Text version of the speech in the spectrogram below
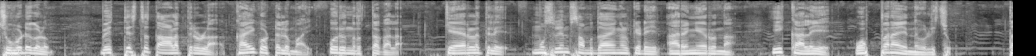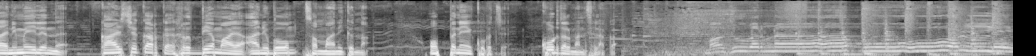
ചുവടുകളും വ്യത്യസ്ത താളത്തിലുള്ള കൈകൊട്ടലുമായി ഒരു നൃത്തകല. കേരളത്തിലെ മുസ്ലിം സമുദായങ്ങൾക്കിടയിൽ അരങ്ങേറുന്ന ഈ കലയെ ഒപ്പന എന്ന് വിളിച്ചു. തനിമയിൽ നിന്ന് കാഴ്ചക്കാർക്ക് ഹൃദ്യമായ അനുഭവം സമ്മാനിക്കുന്ന ഒപ്പനയെക്കുറിച്ച് കൂടുതൽ മനസ്സിലാക്കാം. മധുവർണ പൂവല്ലേ?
